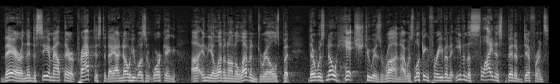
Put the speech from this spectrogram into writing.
there. And then to see him out there at practice today, I know he wasn't working uh, in the 11 on 11 drills, but there was no hitch to his run. I was looking for even even the slightest bit of difference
